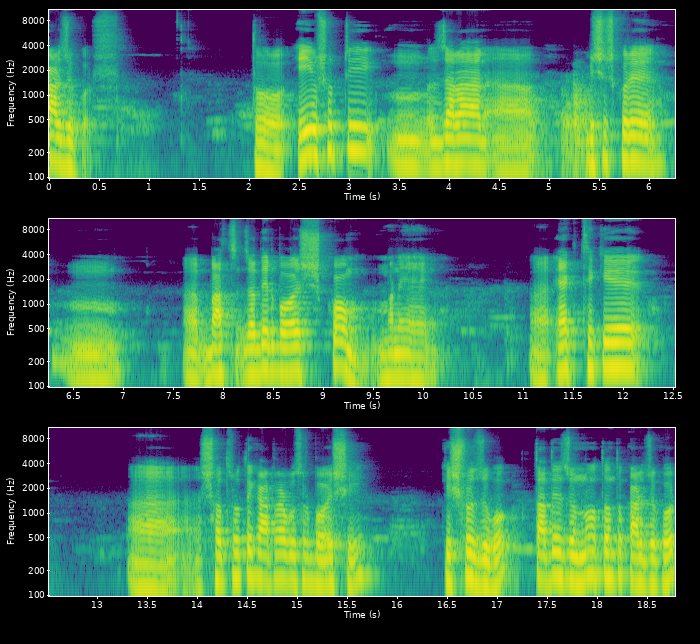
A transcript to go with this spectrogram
কার্যকর। তো এই ওষুধটি যারা বিশেষ করে বাচ্চা যাদের বয়স কম মানে এক থেকে সতেরো থেকে আঠারো বছর বয়সী কিশোর যুবক, তাদের জন্য অত্যন্ত কার্যকর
